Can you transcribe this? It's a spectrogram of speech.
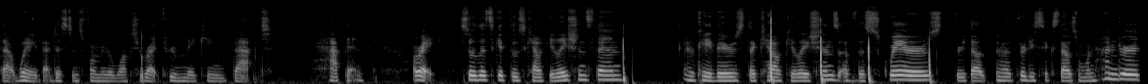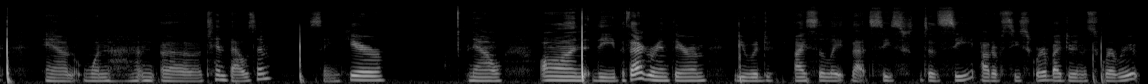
that way. That distance formula walks you right through making that happen. All right, so let's get those calculations then. Okay, there's the calculations of the squares, 3, uh, 36,100 and 1, uh, 10,000. Same here. Now, on the Pythagorean theorem, you would isolate that c to c out of c squared by doing the square root.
